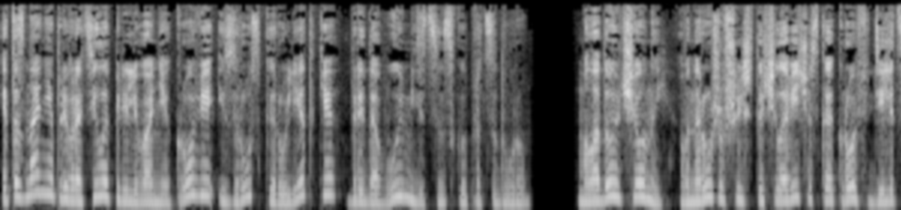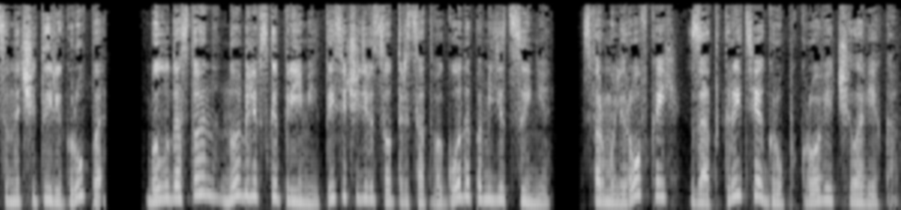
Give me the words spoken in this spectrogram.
Это знание превратило переливание крови из русской рулетки в рядовую медицинскую процедуру. Молодой ученый, обнаруживший, что человеческая кровь делится на четыре группы, был удостоен Нобелевской премии 1930 года по медицине с формулировкой «За открытие групп крови человека».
